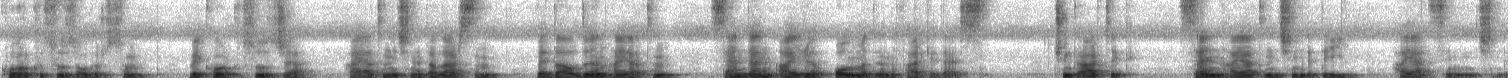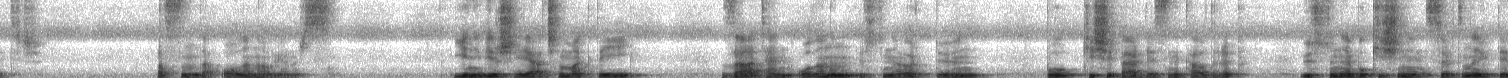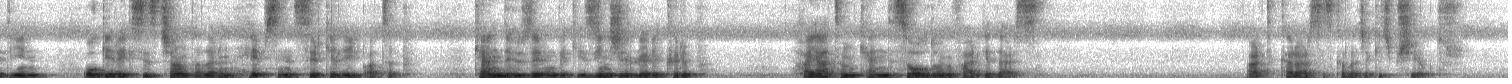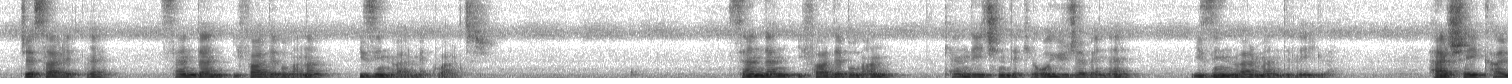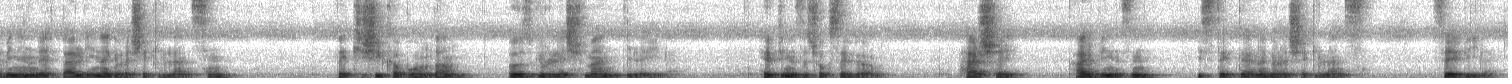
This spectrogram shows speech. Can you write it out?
korkusuz olursun ve korkusuzca hayatın içine dalarsın ve daldığın hayatın senden ayrı olmadığını fark edersin. Çünkü artık sen hayatın içinde değil, hayat senin içindedir. Aslında olana uyanırsın. Yeni bir şeye açılmak değil, zaten olanın üstüne örttüğün bu kişi perdesini kaldırıp üstüne bu kişinin sırtına yüklediğin o gereksiz çantaların hepsini sirkeleyip atıp kendi üzerindeki zincirleri kırıp hayatın kendisi olduğunu fark edersin. Artık kararsız kalacak hiçbir şey yoktur. Cesaretle senden ifade bulana izin vermek vardır. Senden ifade bulan kendi içindeki o yüce bene izin vermen dileğiyle. Her şey kalbinin rehberliğine göre şekillensin ve kişi kabuğundan özgürleşmen dileğiyle. Hepinizi çok seviyorum. Her şey kalbinizin isteklerine göre şekillensin. Sevgiyle.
